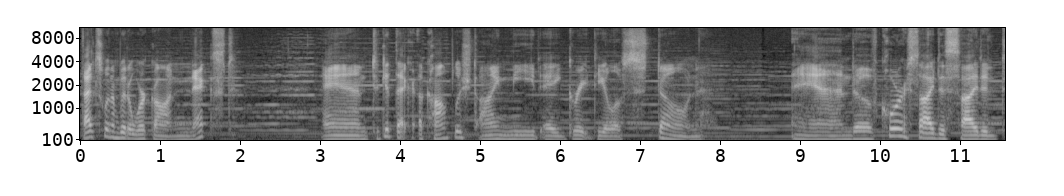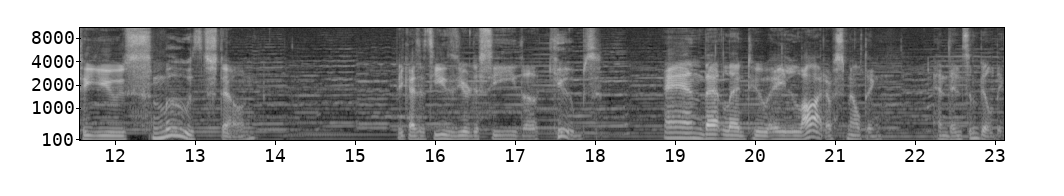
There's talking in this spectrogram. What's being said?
That's what I'm going to work on next. And to get that accomplished, I need a great deal of stone. And of course, I decided to use smooth stone because it's easier to see the cubes. And that led to a lot of smelting and then some building.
